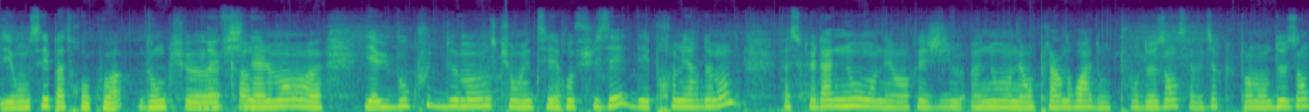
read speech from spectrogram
et on ne sait pas trop quoi. Donc euh, finalement, il y a eu beaucoup de demandes qui ont été refusées, des premières demandes, parce que là, nous, on est en régime, nous, on est en plein droit. Donc pour deux ans, ça veut dire que pendant deux ans,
